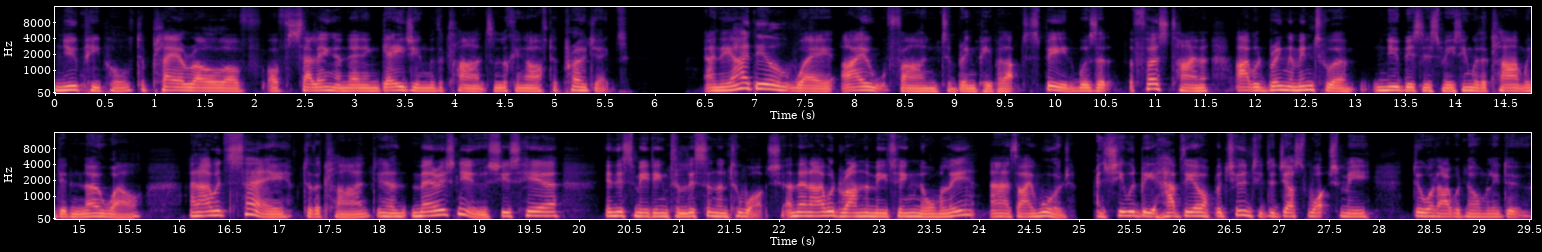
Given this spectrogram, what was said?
new people to play a role of, of selling and then engaging with the clients and looking after projects. And the ideal way I found to bring people up to speed was that the first time I would bring them into a new business meeting with a client we didn't know well. And I would say to the client, you know, Mary's new. She's here in this meeting to listen and to watch. And then I would run the meeting normally as I would and she would be have the opportunity to just watch me do what I would normally do.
